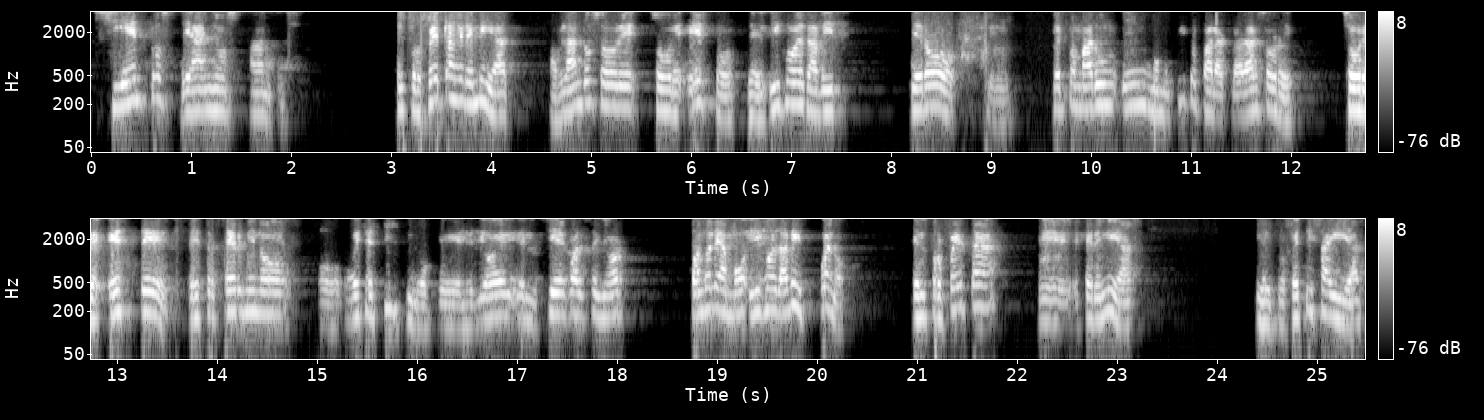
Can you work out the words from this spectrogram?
cientos de años antes. El profeta Jeremías, hablando sobre, sobre esto del hijo de David, quiero, eh, tomar un, un, momentito para aclarar sobre, sobre este, este término o, este título que le dio el, el ciego al Señor cuando le llamó hijo de David. Bueno, el profeta eh, Jeremías y el profeta Isaías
